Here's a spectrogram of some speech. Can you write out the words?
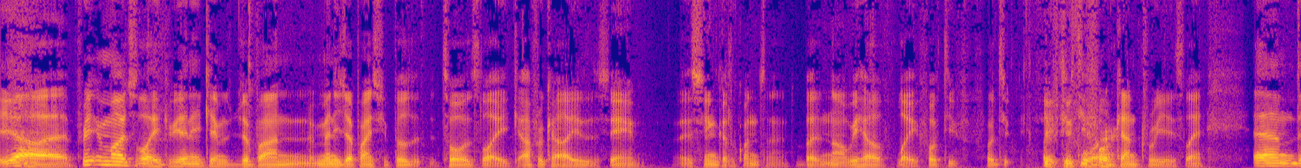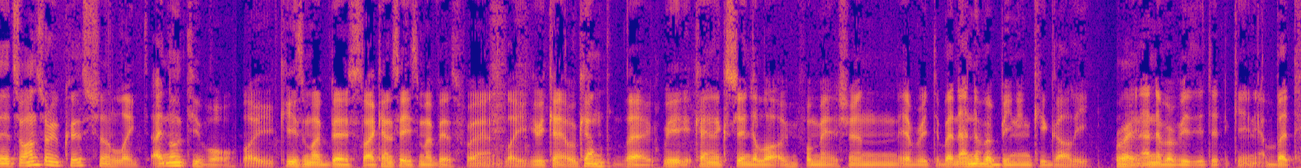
yeah, pretty much like when it came to Japan, many Japanese people thought like Africa is the same, a single continent. But now we have like 40, 40 like 54 54. countries. Like, and uh, to answer your question, like I know Thibaut, like he's my best. I can say he's my best friend. Like we can, we can, like we can exchange a lot of information, everything. But I never been in Kigali. Right. I never visited Kenya, but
